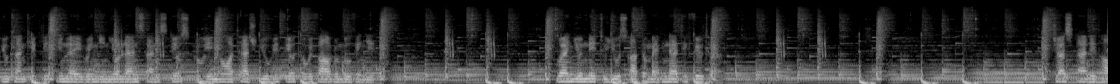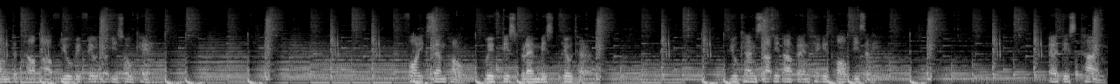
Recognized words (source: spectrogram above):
you can keep this inlay ring in your lens and still screw in or attach UV filter without removing it. When you need to use other magnetic filter, just add it on the top of UV filter is okay. For example, with this black mist filter, you can set it up and take it off easily. At this time,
